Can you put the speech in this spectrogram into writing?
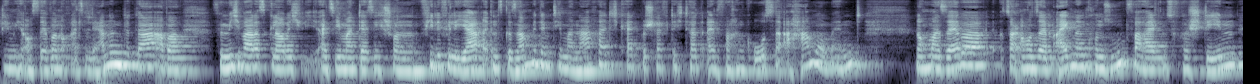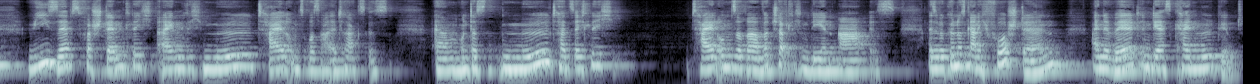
Verstehe mich auch selber noch als Lernende da, aber für mich war das, glaube ich, als jemand, der sich schon viele, viele Jahre insgesamt mit dem Thema Nachhaltigkeit beschäftigt hat, einfach ein großer Aha-Moment, nochmal selber, sagen auch in seinem eigenen Konsumverhalten zu verstehen, wie selbstverständlich eigentlich Müll Teil unseres Alltags ist. Ähm, und dass Müll tatsächlich Teil unserer wirtschaftlichen DNA ist. Also wir können uns gar nicht vorstellen, eine Welt, in der es keinen Müll gibt.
